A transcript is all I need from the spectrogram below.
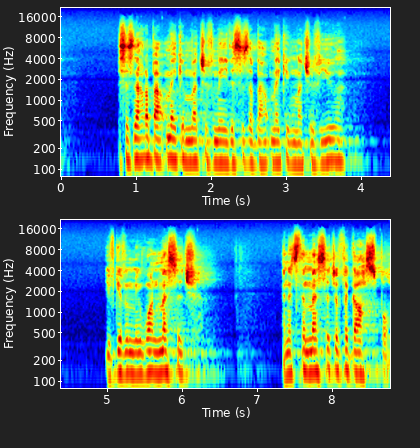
this is not about making much of me. This is about making much of you. You've given me one message, and it's the message of the gospel.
